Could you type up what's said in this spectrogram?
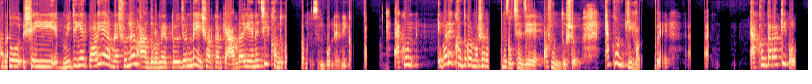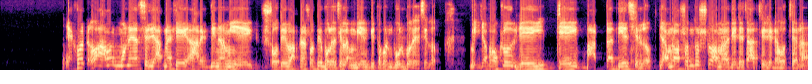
তো সেই মিটিং এর পরে আমরা শুনলাম আন্দোলনের প্রয়োজন নেই সরকারকে আমরাই এনেছি, খন্দকার হোসেন বললেন এখন এবারে খন্দকার মোশাররফ হোসেন বলছেন যে অসন্তুষ্ট। এখন কি হবে? এখন তারা কি করবে? এখন আমার মনে আছে যে আপনাকে আরেকদিন আমি শোতে, আপনার শোতে বলেছিলাম, বিএনপি তখন ভুল করেছিল। মির্জা ফখরুল যেই যেই বার্তা দিয়েছিল যে আমরা অসন্তুষ্ট, আমরা যেটা চাচ্ছি সেটা হচ্ছে না।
